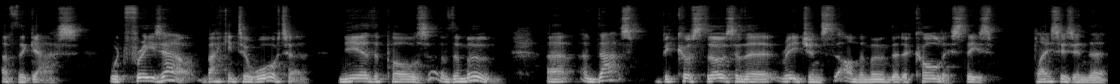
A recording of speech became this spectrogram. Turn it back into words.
of the gas would freeze out back into water near the poles of the moon. Uh, and that's because those are the regions on the moon that are coldest. These places in the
